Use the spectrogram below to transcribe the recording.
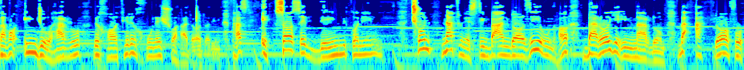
و ما این جوهر رو به خاطر خون شهدا داریم. پس احساس دین می‌کنیم چون نتونستیم به اندازه اونها برای این مردم و اهداف و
